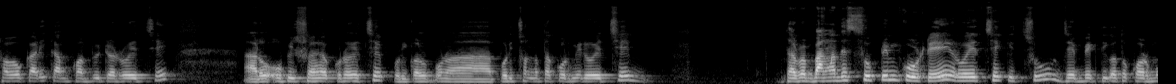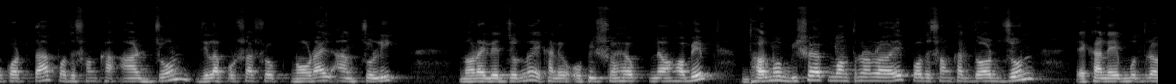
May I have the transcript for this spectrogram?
সহকারী কাম কম্পিউটার রয়েছে, আরও অফিস সহায়ক রয়েছে, পরিকল্পনা পরিচ্ছন্নতা কর্মী রয়েছে। তারপর বাংলাদেশ সুপ্রিম কোর্টে রয়েছে কিছু যে ব্যক্তিগত কর্মকর্তা, পদসংখ্যা আট জন, জেলা প্রশাসক নড়াইল, আঞ্চলিক নড়াইলের জন্য এখানে অফিস সহায়ক নেওয়া হবে। ধর্ম বিষয়ক মন্ত্রণালয়ে পদসংখ্যা দশ জন এখানে মুদ্রা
